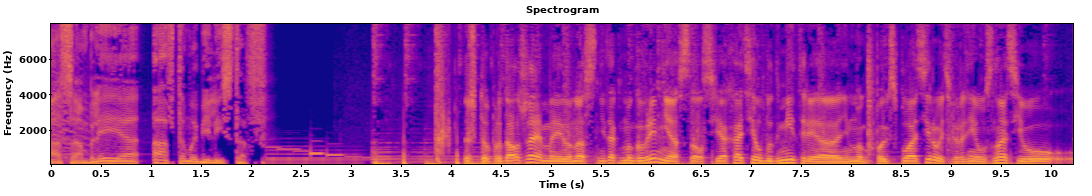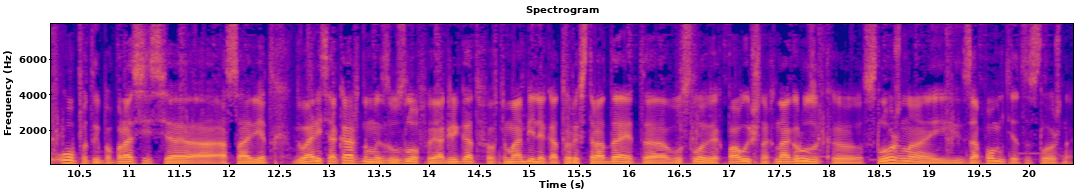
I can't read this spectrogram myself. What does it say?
Ассамблея автомобилистов. Ну что, продолжаем, и у нас не так много времени осталось. Я хотел бы Дмитрия немного поэксплуатировать, вернее, узнать его опыт и попросить о, о советах. Говорить о каждом из узлов и агрегатов автомобиля, который страдает э, в условиях повышенных нагрузок, э, сложно, и запомнить это сложно.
